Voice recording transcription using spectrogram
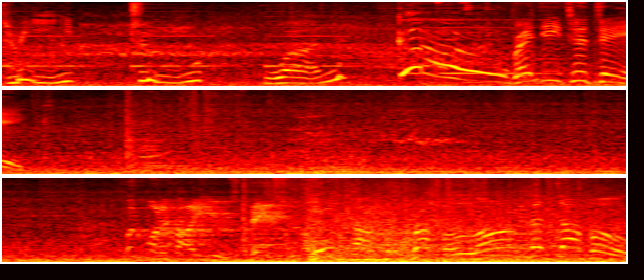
Three, two, one, go! Ready to dig. If I use this? Here comes Rubble on the double.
